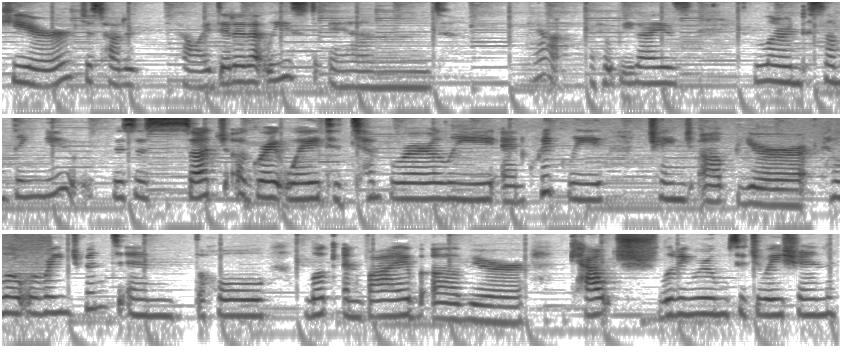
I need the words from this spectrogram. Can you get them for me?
here just how to how I did it at least and yeah I hope you guys learned something new. This is such a great way to temporarily and quickly change up your pillow arrangement and the whole look and vibe of your couch living room situation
